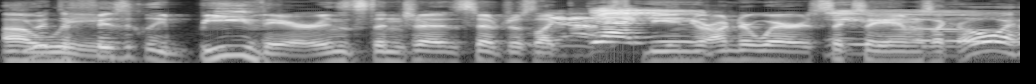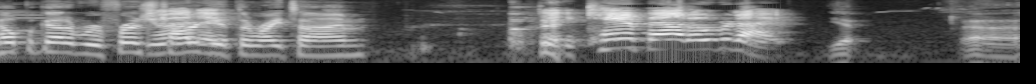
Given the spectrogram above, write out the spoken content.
a you had Wii. to physically be there instead instead of just like Yeah. Yeah, be in your underwear at 6 a.m. It's like, oh, I hope I got a refresh target to- at the right time. Did a camp out overnight. Yep. Uh,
